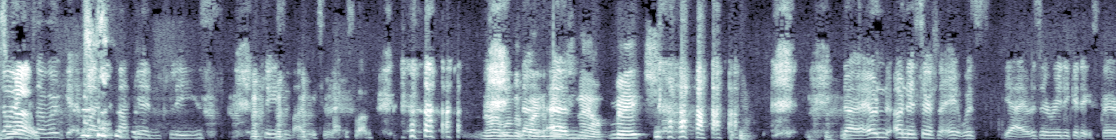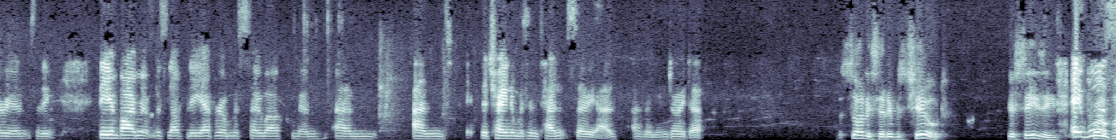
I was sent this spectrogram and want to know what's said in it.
don't, 'cause well. I won't get invited back in. Please, please invite me to the next one. No, I'm on the No, phone to Mitch um, now. Mitch. no, on, on a serious note, it was yeah, it was a really good experience. I think the environment was lovely. Everyone was so welcoming, um, and the training was intense. So yeah, I, I really enjoyed it. Sadi said it was chilled. It's easy. It was,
